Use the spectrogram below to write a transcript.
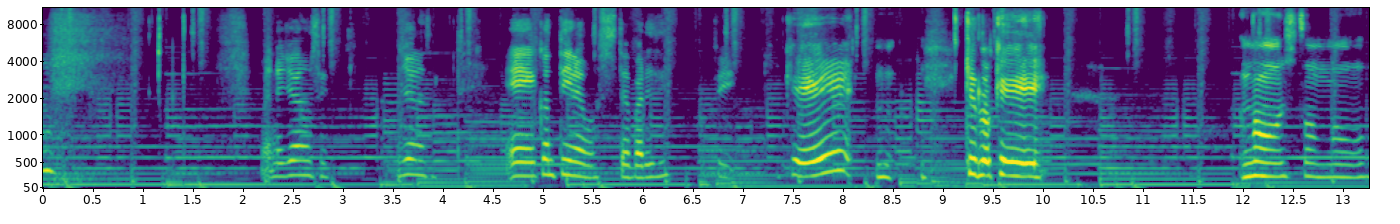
Bueno, yo no sé. Yo no sé. Eh, continuemos, ¿te parece? Sí. ¿Qué, ¿Qué es lo que... No, esto no...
